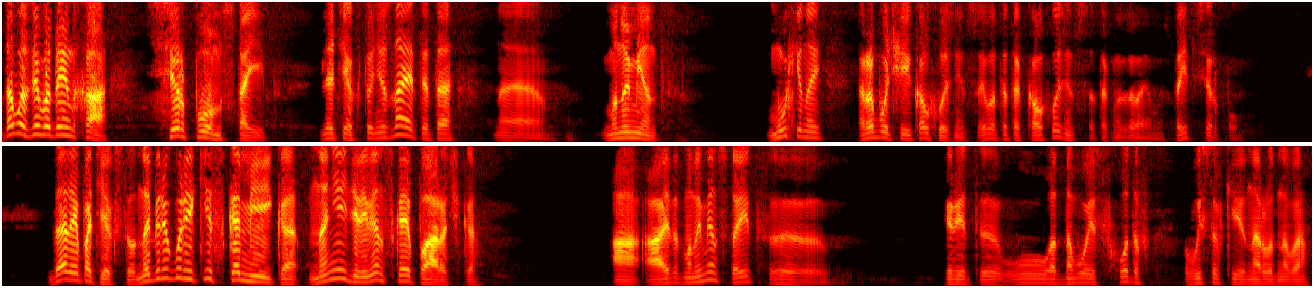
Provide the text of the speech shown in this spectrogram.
Да возле ВДНХ. С серпом стоит. Для тех, кто не знает, это э, монумент Мухиной, рабочие колхозницы. И вот эта колхозница, так называемая, стоит с серпом. Далее по тексту. На берегу реки скамейка, на ней деревенская парочка. А, а этот монумент стоит э, перед, э, у одного из входов выставки народного,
